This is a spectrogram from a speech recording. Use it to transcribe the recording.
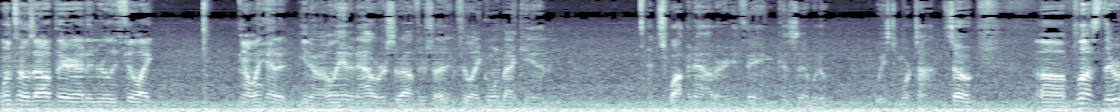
once I was out there, I didn't really feel like I only had it, you know, I only had an hour or so out there, so I didn't feel like going back in and swapping out or anything because I would have wasted more time. So, uh, plus there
